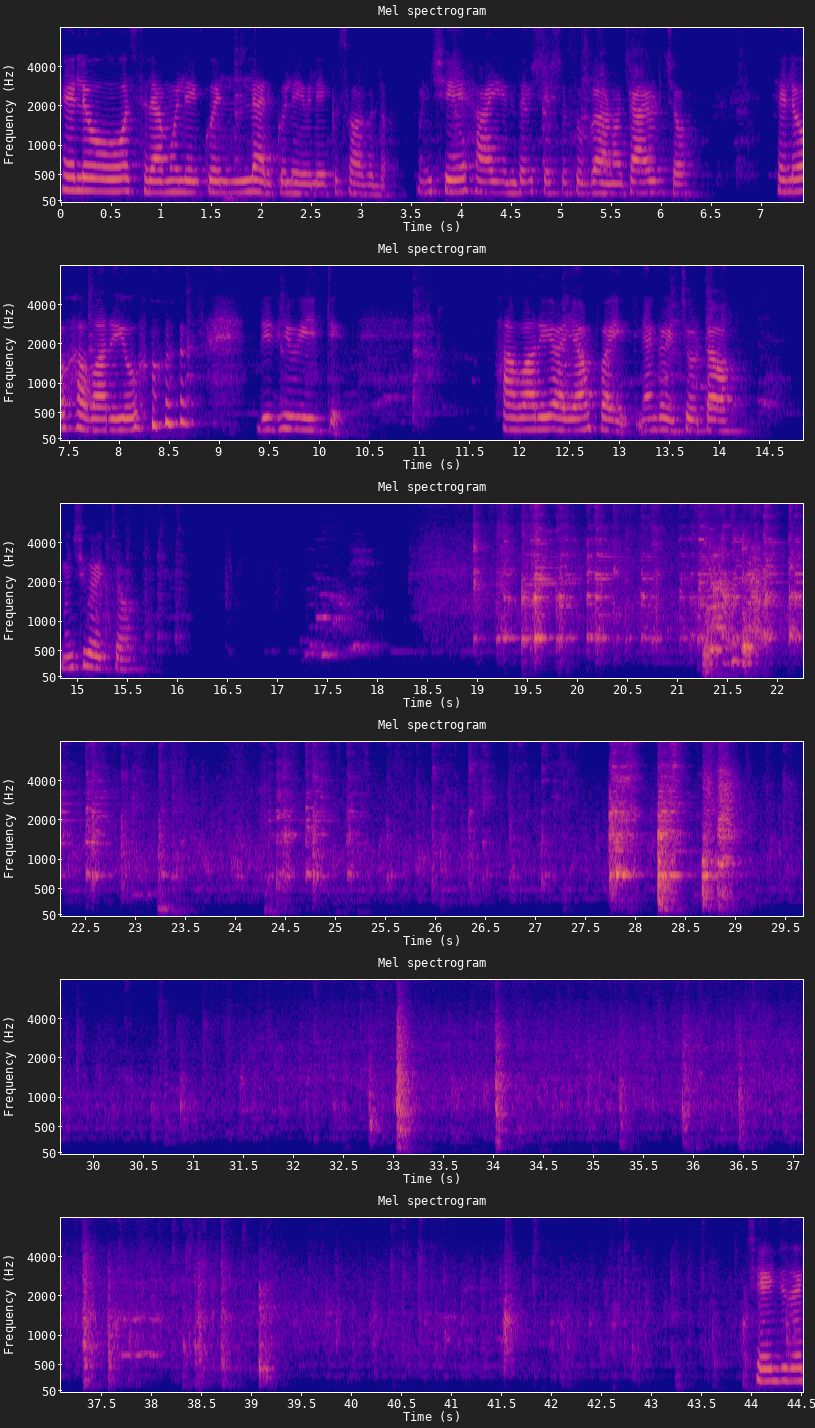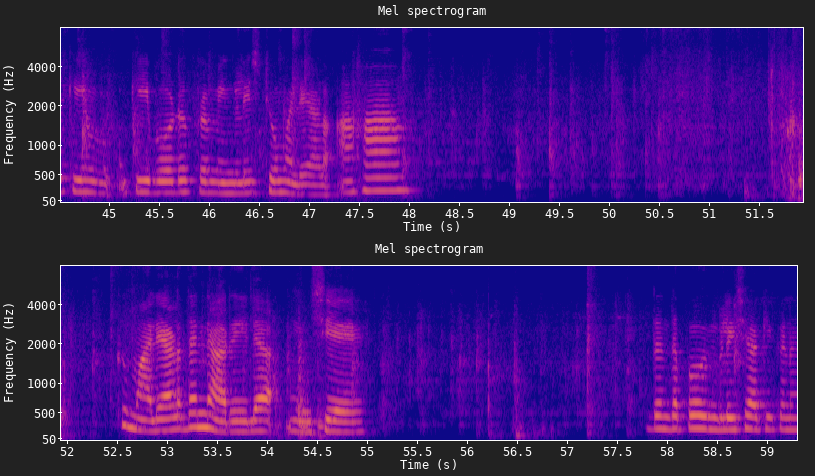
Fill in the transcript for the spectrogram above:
Hello അസ്സാമലൈക്കും എല്ലാവർക്കും ലൈവിലേക്ക് സ്വാഗതം. മുൻഷേ ഹായ് എന്താ വിശേഷം? സുഖമാണോ ചായ കുടിച്ചോ? Hello how are you did you eat how are you I am fine ഞാൻ കഴിച്ചു കേട്ടോ മുൻഷി കഴിച്ചോ? Change the key keyboard from English to Malayalam ആഹാ മലയാളം തന്നെ അറിയില്ല മുൻഷിയെ. ഇതെന്തപ്പോ English ആക്കിക്കണ്?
